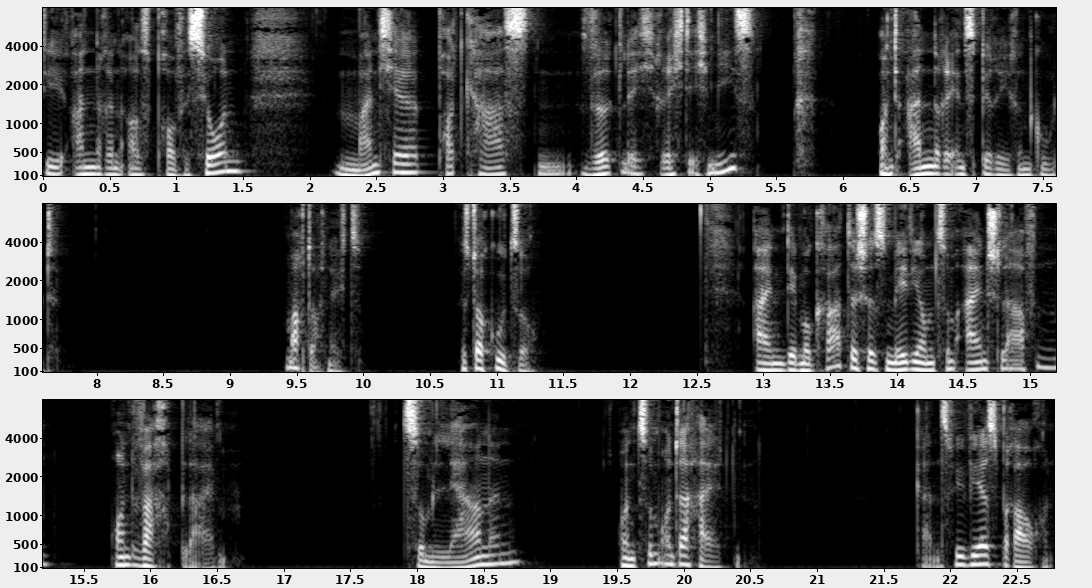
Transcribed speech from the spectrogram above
die anderen aus Profession. Manche podcasten wirklich richtig mies und andere inspirieren gut. Macht doch nichts. Ist doch gut so. Ein demokratisches Medium zum Einschlafen und Wachbleiben. Zum Lernen und zum Unterhalten. Ganz wie wir es brauchen.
